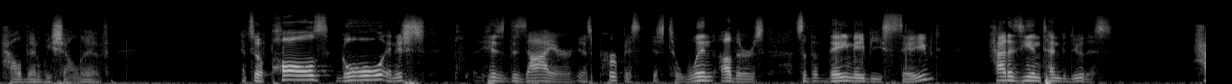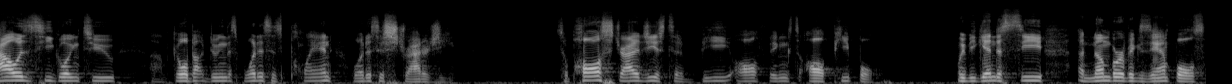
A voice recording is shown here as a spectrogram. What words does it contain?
how then we shall live. And so, if Paul's goal and his, his desire and his purpose is to win others so that they may be saved, how does he intend to do this? How is he going to um, go about doing this? What is his plan? What is his strategy? So, Paul's strategy is to be all things to all people. We begin to see a number of examples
